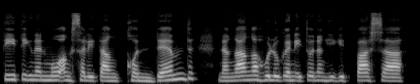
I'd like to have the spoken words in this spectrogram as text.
titingnan mo ang salitang condemned, nangangahulugan ito ng higit pa sa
